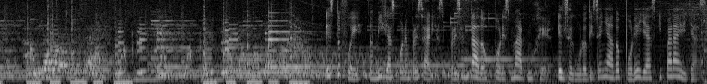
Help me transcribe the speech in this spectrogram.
Esto fue Amigas por Empresarias, presentado por Smart Mujer, el seguro diseñado por ellas y para ellas.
